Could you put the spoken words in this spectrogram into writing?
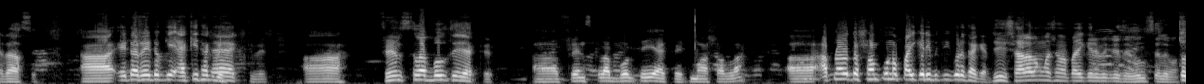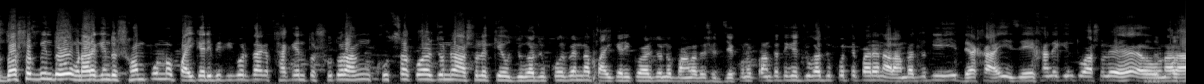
এটা আছে। এটা রেটও কি একই থাকবে? এক রেট ফ্রেন্ডস ক্লাব বলতে এক রেট ফ্রেন্ডস ক্লাব বলতেই এক রেট মাশাআল্লাহ আপনারা তো সম্পূর্ণ পাইকারি বিক্রি করে থাকেন। জি সারা বাংলাদেশ আমার পাইকারি বিক্রি হোলসেলে তো দর্শক বিন্দু ওনারা কিন্তু সম্পূর্ণ পাইকারি বিক্রি করে থাকেন। তো সুতরাং খুচরা করার জন্য আসলে কেউ যোগাযোগ করবেন না। পাইকারি করার জন্য বাংলাদেশের যে কোনো প্রান্ত থেকে যোগাযোগ করতে পারেন। আর আমরা যদি দেখাই যে এখানে কিন্তু আসলে ওনারা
